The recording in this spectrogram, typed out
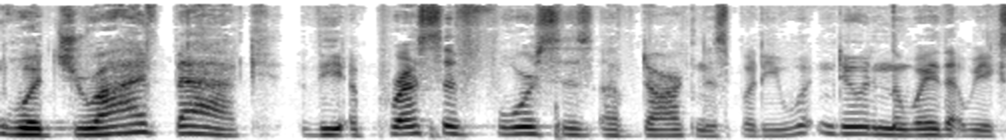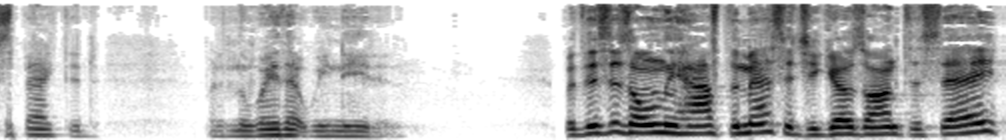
would drive back the oppressive forces of darkness, but he wouldn't do it in the way that we expected, but in the way that we needed. But this is only half the message. He goes on to say,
